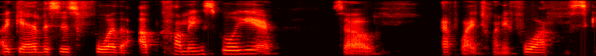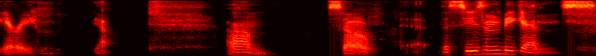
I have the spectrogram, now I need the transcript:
Again, this is for the upcoming school year. So FY24. Scary. Yeah. Um, so the season begins.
